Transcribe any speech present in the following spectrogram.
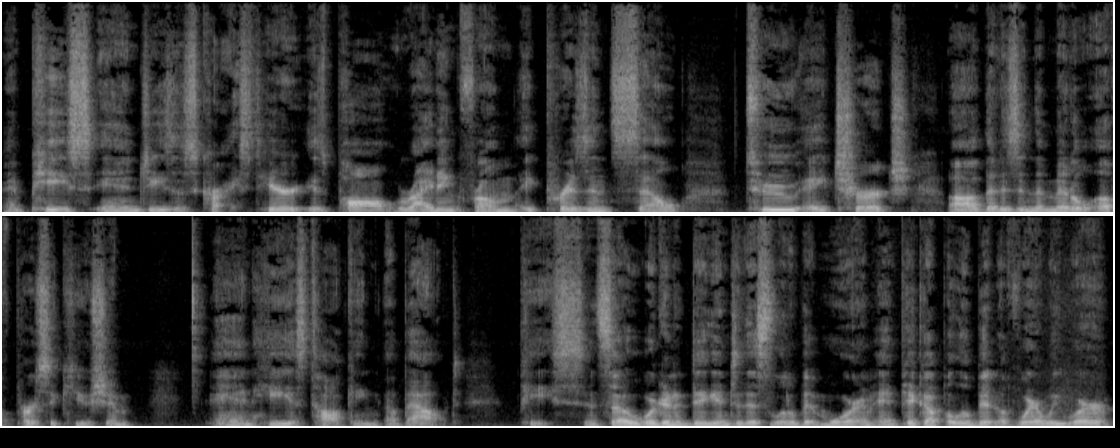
and peace in Jesus Christ. Here is Paul writing from a prison cell to a church uh, that is in the middle of persecution, and he is talking about peace. And so we're going to dig into this a little bit more and, and pick up a little bit of where we were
